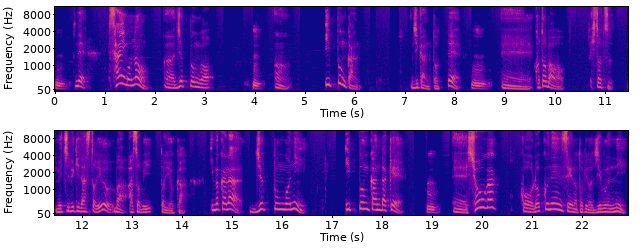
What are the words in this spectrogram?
うん。で最後のあ10分後、うん。うん、1分間時間取って、うん。えー言葉を一つ導き出すという、まあ、遊びというか今から10分後に1分間だけ、うん。えー小学校6年生の時の自分に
